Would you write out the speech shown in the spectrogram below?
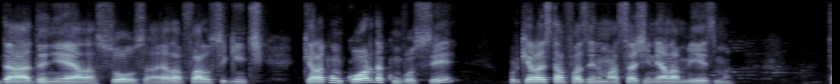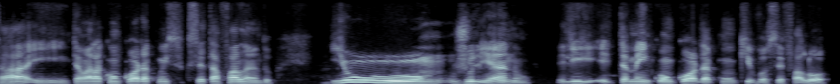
da Daniela Souza. Ela fala o seguinte: que ela concorda com você, porque ela está fazendo massagem nela mesma, tá? E, então ela concorda com isso que você está falando. E o Juliano, ele, ele, também concorda com o que você falou,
